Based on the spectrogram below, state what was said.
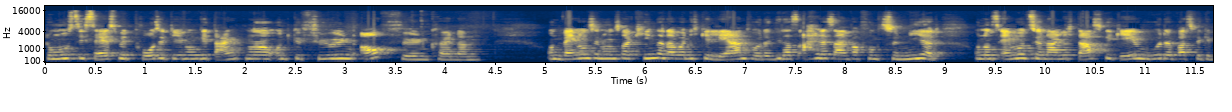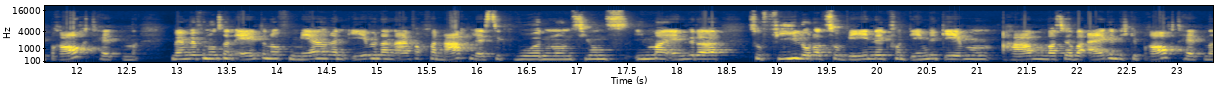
du musst dich selbst mit positiven Gedanken und Gefühlen auffüllen können. Und wenn uns in unserer Kindheit aber nicht gelernt wurde, wie das alles einfach funktioniert und uns emotional nicht das gegeben wurde, was wir gebraucht hätten, wenn wir von unseren Eltern auf mehreren Ebenen einfach vernachlässigt wurden und sie uns immer entweder zu viel oder zu wenig von dem gegeben haben, was wir aber eigentlich gebraucht hätten,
